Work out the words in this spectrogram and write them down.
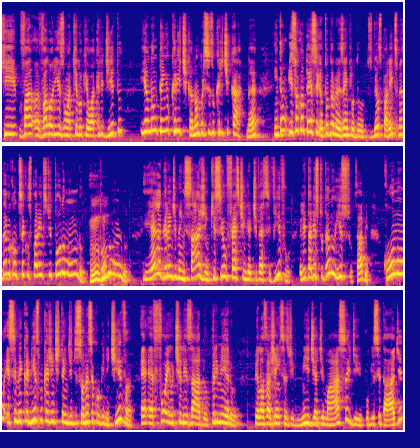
que va- valorizam aquilo que eu acredito e eu não tenho crítica, não preciso criticar, né? Então, isso acontece, eu tô dando o exemplo do, dos meus parentes, mas deve acontecer com os parentes de todo mundo. Uhum. Todo mundo. E é a grande mensagem que se o Festinger tivesse vivo, ele estaria estudando isso, sabe? Como esse mecanismo que a gente tem de dissonância cognitiva é, é foi utilizado primeiro pelas agências de mídia de massa e de publicidade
